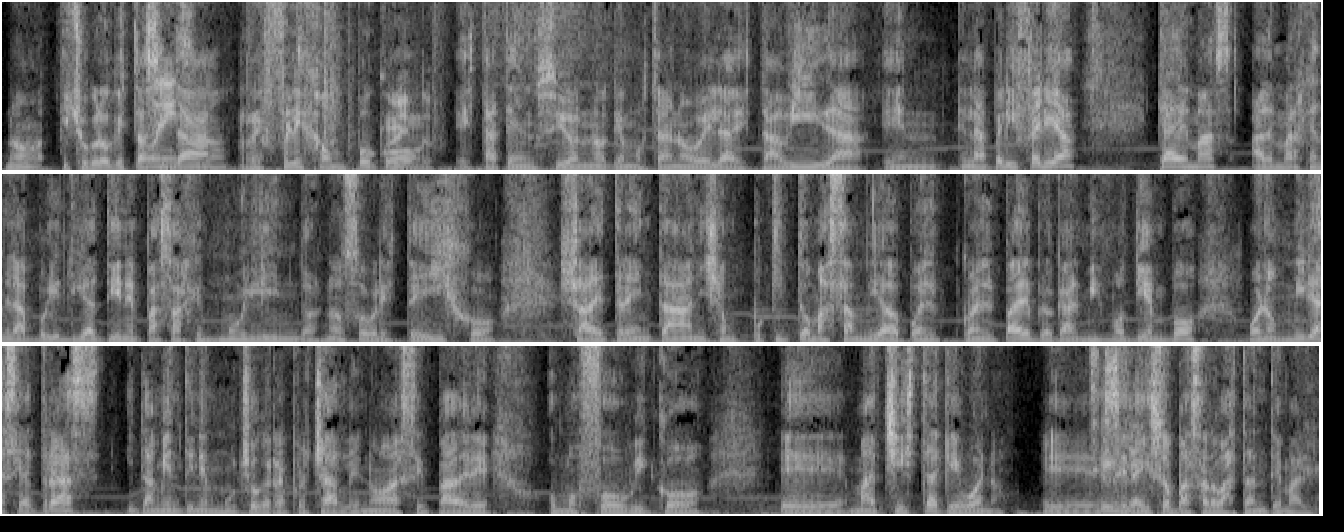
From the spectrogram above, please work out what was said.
¿no? Y yo creo que esta cita refleja un poco esta tensión ¿no? que muestra la novela de esta vida en, en la periferia, que además, al margen de la política, tiene pasajes muy lindos, ¿no? Sobre este hijo, ya de 30 años, ya un poquito más amigado con el, con el padre, pero que al mismo tiempo, bueno, mira hacia atrás y también tiene mucho que reprocharle, ¿no? A ese padre homofóbico, eh, machista, que bueno, eh, Sí, se sí. la hizo pasar bastante mal.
